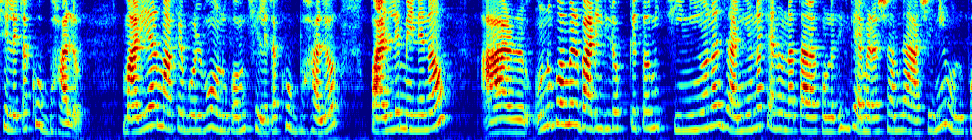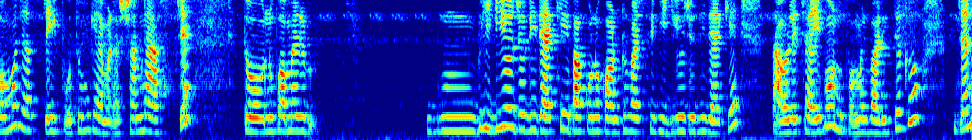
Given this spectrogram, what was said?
ছেলেটা খুব ভালো। মারিয়ার মাকে বলব অনুপম ছেলেটা খুব ভালো, পারলে মেনে নাও। আর অনুপমের বাড়ির লোককে তো আমি চিনিও না, জানিও না, কেননা তারা কোনোদিন ক্যামেরার সামনে আসেনি। অনুপমও জাস্ট এই প্রথম ক্যামেরার সামনে আসছে। তো অনুপমের ভিডিও যদি দেখে বা কোনো কন্ট্রোভার্সি ভিডিও যদি দেখে, তাহলে চাইব অনুপমের বাড়ি থেকেও যেন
